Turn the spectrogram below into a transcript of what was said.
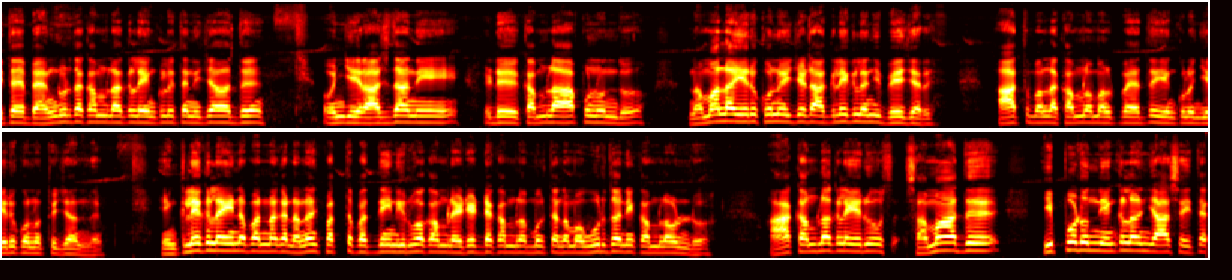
ಬ್ಯಾಂಗ್ಳೂರ್ದ ಬೆಂಗ್ಳೂರ್ದ ಕಂಬ್ಲಾಗಲ ಎಂಕ್ಲು ಇತ್ತೆ ನಿಜವಾದ ಒಂಜಿ ರಾಜಧಾನಿ ಇಡು ಕಂಬ್ಲ ಆಪುನೊಂದು ನಮಲ ಎರುಕೊನು ಇಜ್ಜೆಡ್ ಅಗ್ಲೆಗ್ಲಂಜಿ ಬೇಜಾರು. ಆತ ಮಲ್ಲ ಕಮ್ಲ ಮಲ್ಪಯದ್ದು ಎಂಕುಲೊಂಜಿ ಎರುಕೊನೊತ್ತು ಜಂದು ಎಂಕ್ಲೆಗಲ ಏನ ಬಂದಾಗ ನನ್ನ ಪತ್ತು ಪದ್ನೈದು ಇರುವ ಕಮ್ಲ, ಎಡೆಡ್ಡ ಕಮ್ಲ ಮುಲ್ತ ನಮ್ಮ ಊರ್ದಾನಿ ಕಮ್ಲ ಉಂಡು. ಆ ಕಮ್ಲಗ್ಲ ಏರು ಸಮಾದ ಇಪ್ಪೊಡೊಂದು ಎಂಕಲೊಂಜಿ ಆಸೆ ಐತೆ.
